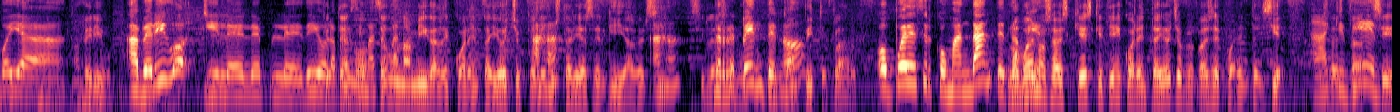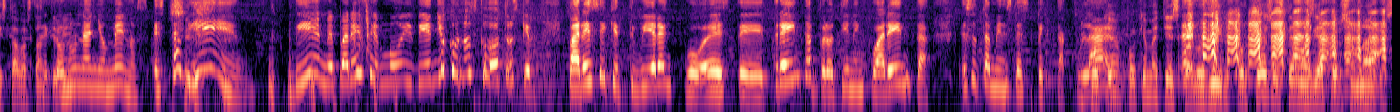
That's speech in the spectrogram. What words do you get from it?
Voy a... Averiguo. Averiguo y le, le, digo la próxima semana. Tengo una amiga de 48 que le gustaría ser guía, a ver si, si le De repente, ¿no? Campito, claro. O puede ser comandante también. Lo bueno, ¿sabes qué es? Que tiene 48, pero parece 47. Ah, qué bien. Sí, está bastante bien. Con un año menos. Está bien, bien, me parece muy bien. Yo conozco otros que parece que tuvieran este, 30, pero tienen 40. Eso también está espectacular. ¿Por qué, ¿Por qué me tienes que aludir? ¿Por qué esos temas ya personales?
